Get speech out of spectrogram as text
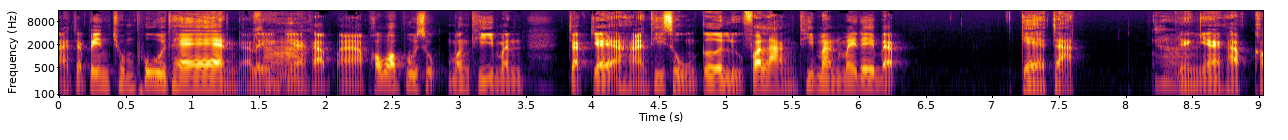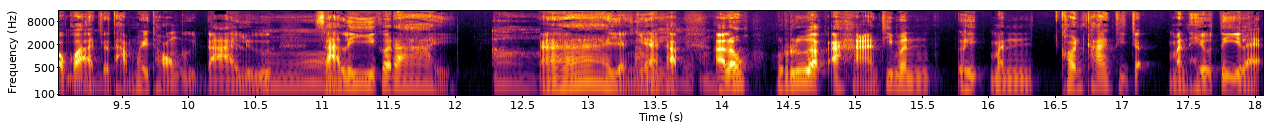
อาจจะเป็นชมพู่แทนอะไรอย่างเงี้ยครับอ่าเพราะว่าผู้สูงบางทีมันจากใยอาหารที่สูงเกินหรือฝรั่งที่มันไม่ได้แบบแก่จัดค่ะอย่างเงี้ยครับเขาก็อาจจะทำให้ท้องอืดได้หรืออมสาลี่ก็ได้ อ๋ออ่าอย่างเงี้ยครับสาลี่อืมอะแล้วเลือกอาหารที่มันเฮ้ยมันค่อนข้างที่จะมัน healthy แหละ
